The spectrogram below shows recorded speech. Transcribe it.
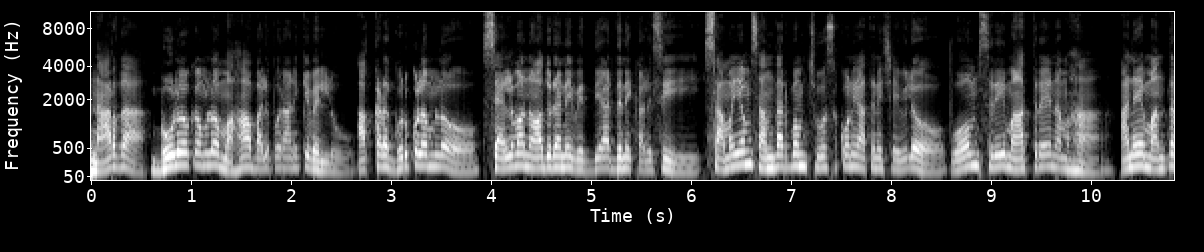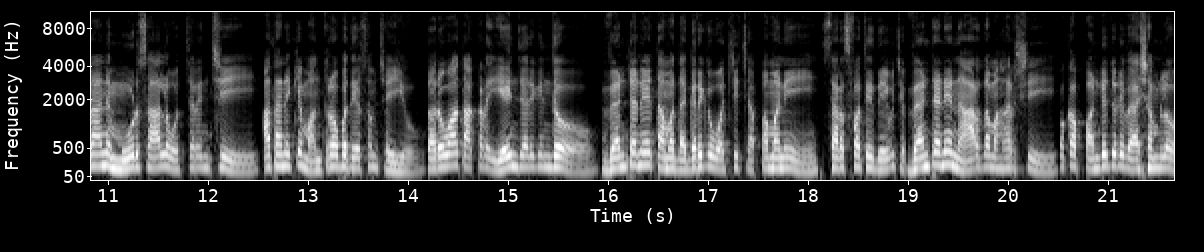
నారద భూలోకంలో మహాబలిపురానికి వెళ్ళు. అక్కడ గురుకులంలో సెల్వనాథుడనే విద్యార్థిని కలిసి సమయం సందర్భం చూసుకొని అతని చెవిలో ఓం శ్రీ మాత్రే నమః అనే మంత్రాన్ని మూడు సార్లు ఉచ్చరించి అతనికి మంత్రోపదేశం చెయ్యు. తరువాత అక్కడ ఏం జరిగిందో వెంటనే తమ దగ్గరికి వచ్చి చెప్పమని సరస్వతీదేవి వెంటనే నారద మహర్షి ఒక పండితుడి వేషంలో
